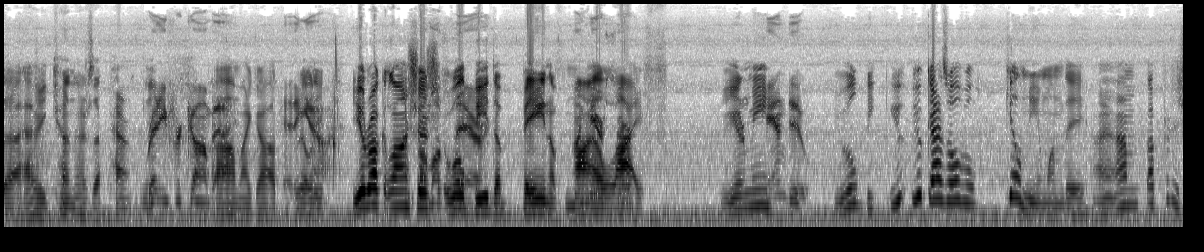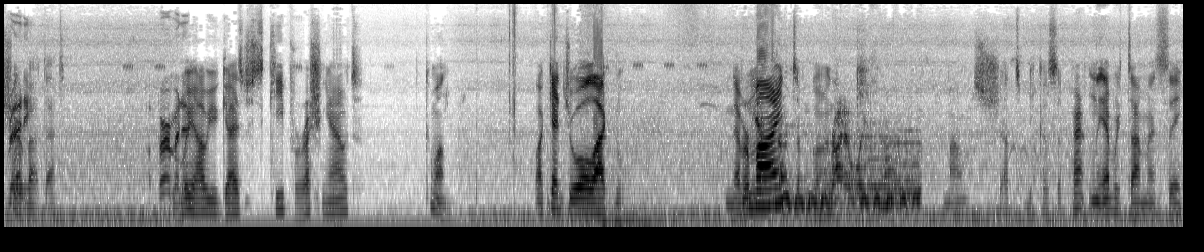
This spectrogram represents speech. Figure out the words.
uh, heavy gunners apparently. Ready for combat. Oh my god, Heading really? out. Your rocket launchers Almost will there. be the bane of my here, sir. life. You hear me? Can do. You will be. You, you guys all will kill me one day. I, I'm, I'm pretty sure Ready. about that. The Affirmative. way how you guys just keep rushing out. Come on. Why can't you all act? Never mind. I'm going to keep mouth shut because apparently every time I say,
